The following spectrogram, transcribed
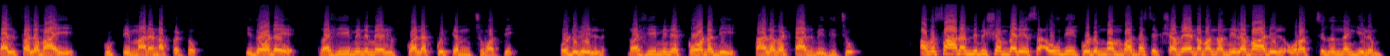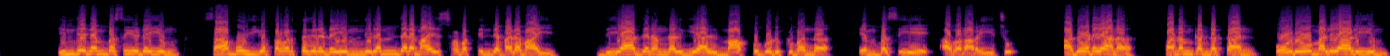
തൽഫലമായി കുട്ടി മരണപ്പെട്ടു. ഇതോടെ റഹീമിന് മേൽ കൊലക്കുറ്റം ചുമത്തി. ഒടുവിൽ റഹീമിനെ കോടതി തലവെട്ടാൻ വിധിച്ചു. അവസാന നിമിഷം വരെ സൗദി കുടുംബം വധശിക്ഷ വേണമെന്ന നിലപാടിൽ ഉറച്ചു നിന്നെങ്കിലും ഇന്ത്യൻ എംബസിയുടെയും സാമൂഹിക പ്രവർത്തകരുടെയും നിരന്തരമായ ശ്രമത്തിന്റെ ഫലമായി ദിയാദനം നൽകിയാൽ മാപ്പ് കൊടുക്കുമെന്ന് എംബസിയെ അവർ അറിയിച്ചു. അതോടെയാണ് പണം കണ്ടെത്താൻ ഓരോ മലയാളിയും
